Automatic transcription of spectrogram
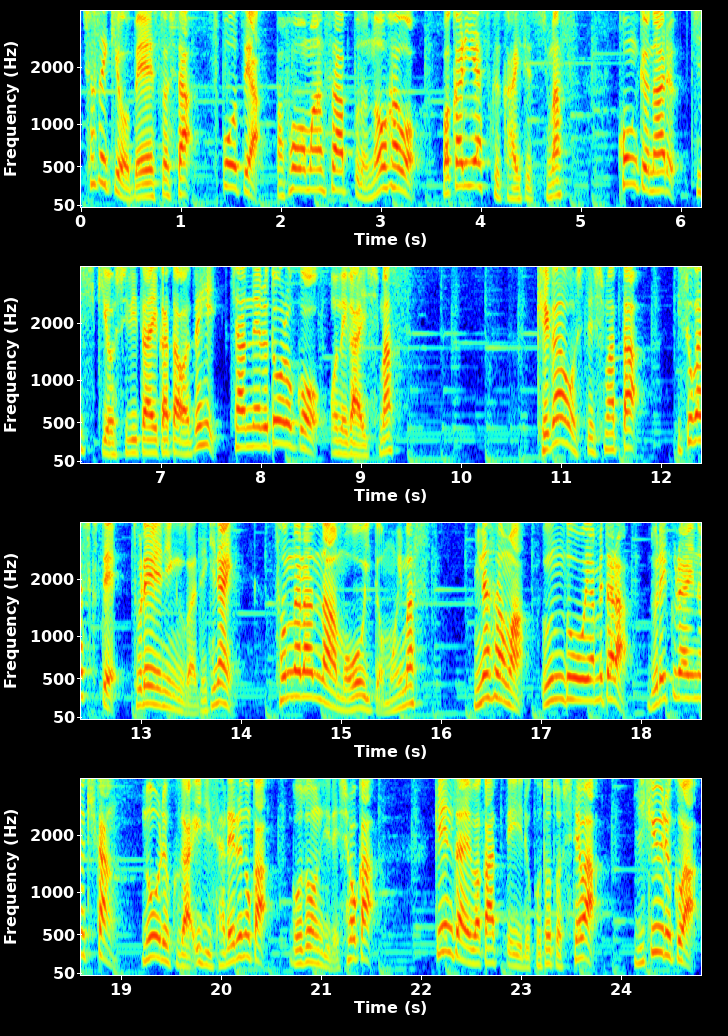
書籍をベースとしたスポーツやパフォーマンスアップのノウハウを分かりやすく解説します。根拠のある知識を知りたい方はぜひチャンネル登録をお願いします。怪我をしてしまった。忙しくてトレーニングができない。そんなランナーも多いと思います。皆さんは運動をやめたらどれくらいの期間能力が維持されるのかご存知でしょうか？現在分かっていることとしては持久力は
